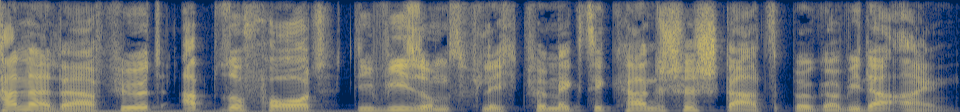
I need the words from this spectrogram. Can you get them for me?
Kanada führt ab sofort die Visumspflicht für mexikanische Staatsbürger wieder ein.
